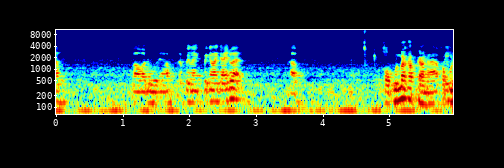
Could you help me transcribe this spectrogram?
ครับ รอดูนะครับแล้วเป็นอะไรเป็นกำลังใจให้ด้วย ครับ ขอบคุณมากครับกันครับขอบคุณ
